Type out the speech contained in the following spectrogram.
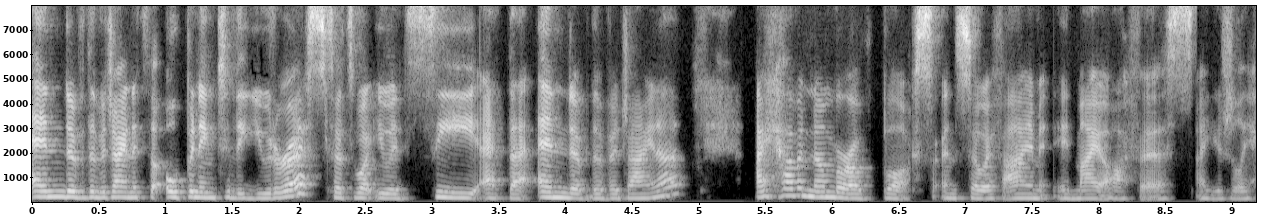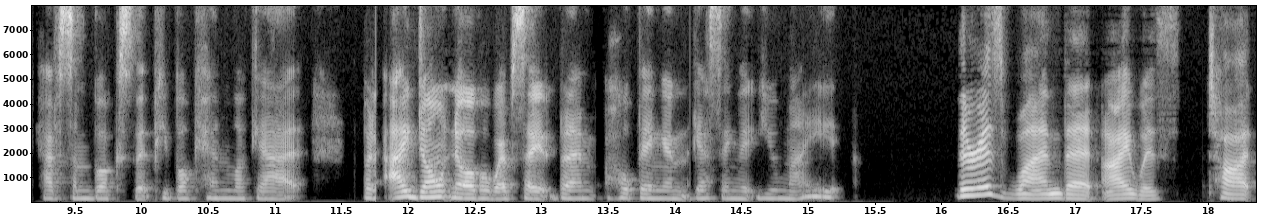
end of the vagina. It's the opening to the uterus. So it's what you would see at the end of the vagina. I have a number of books. And so if I'm in my office, I usually have some books that people can look at. But I don't know of a website, but I'm hoping and guessing that you might. There is one that I was taught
